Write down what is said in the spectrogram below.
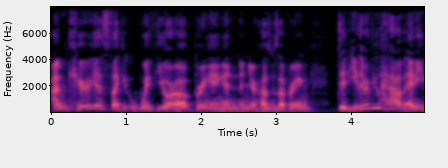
I'm curious, like with your upbringing and, and your husband's upbringing, did either of you have any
